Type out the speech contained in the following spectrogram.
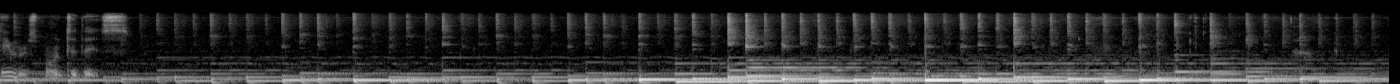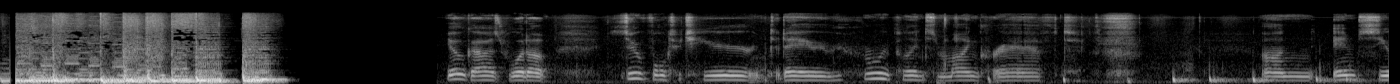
can't respond to this. Yo guys, what up? Zero Voltage here, and today we're playing some Minecraft on MC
